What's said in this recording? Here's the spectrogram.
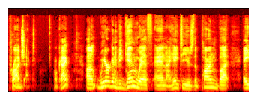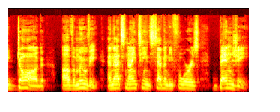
project. Okay? Um, we are going to begin with, and I hate to use the pun, but a dog of a movie, and that's 1974's Benji.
